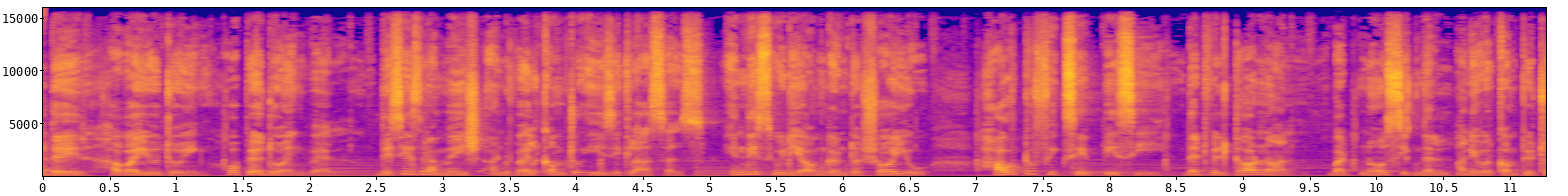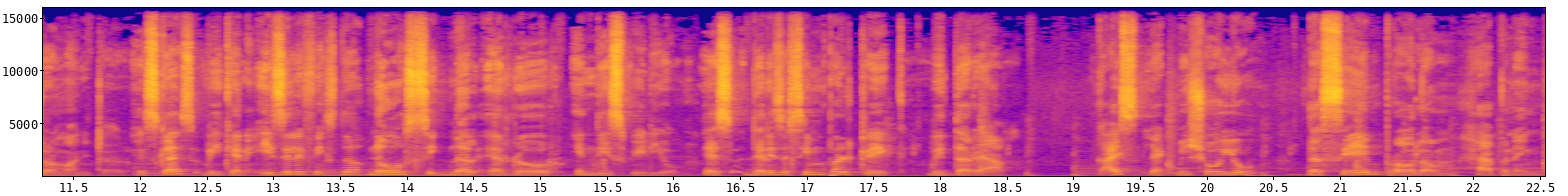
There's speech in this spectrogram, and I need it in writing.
there, how are you doing? Hope you're doing well. This is Ramesh and welcome to Easy Classes. In this video, I'm going to show you how to fix a PC that will turn on but no signal on your computer monitor. Yes guys, we can easily fix the no signal error in this video. Yes, there is a simple trick with the RAM. Guys, let me show you the same problem happening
